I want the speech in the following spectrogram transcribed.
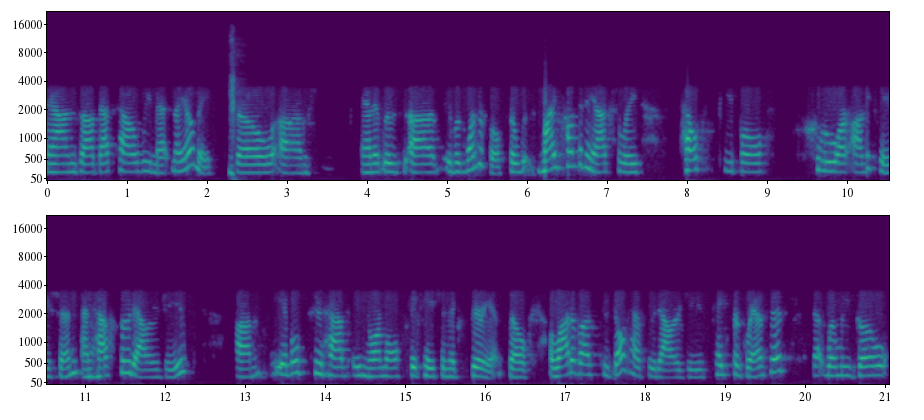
And uh, that's how we met Naomi. So, um, and it was uh, it was wonderful. So my company actually helps people who are on vacation and have food allergies um, be able to have a normal vacation experience. So a lot of us who don't have food allergies take for granted that when we go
